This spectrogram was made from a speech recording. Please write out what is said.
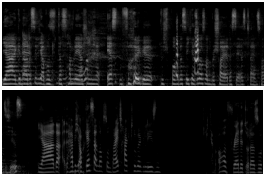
Ja, genau, Äh, das finde ich auch, das haben wir ja schon in der ersten Folge besprochen, dass ich ja sowas von bescheuert, dass der erst 23 ist. Ja, da habe ich auch gestern noch so einen Beitrag drüber gelesen. Ich glaube auch auf Reddit oder so,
